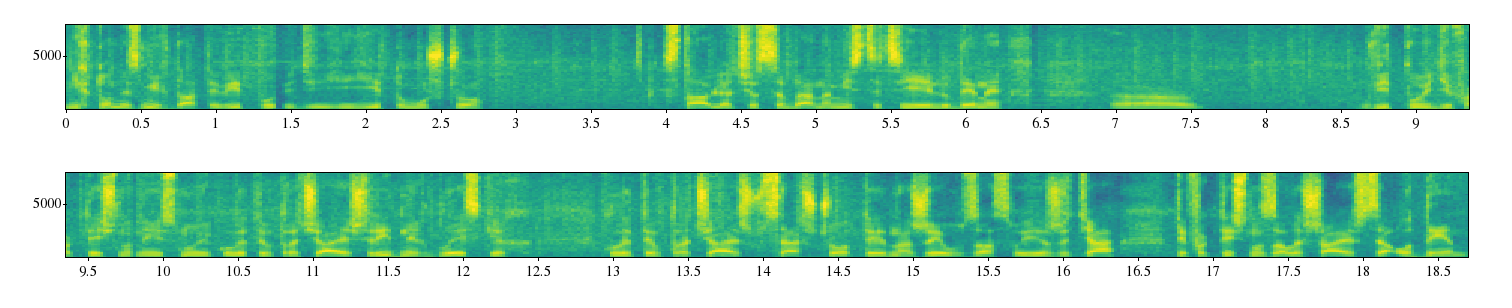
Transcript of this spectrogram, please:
ніхто не зміг дати відповіді її, тому що ставлячи себе на місце цієї людини, е, відповіді фактично не існує. Коли ти втрачаєш рідних, близьких, коли ти втрачаєш все, що ти нажив за своє життя, ти фактично залишаєшся один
